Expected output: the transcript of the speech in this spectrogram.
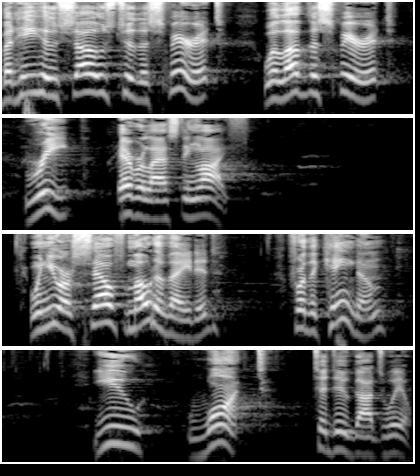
But he who sows to the Spirit will of the Spirit reap everlasting life. When you are self motivated for the kingdom, you want to do God's will.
